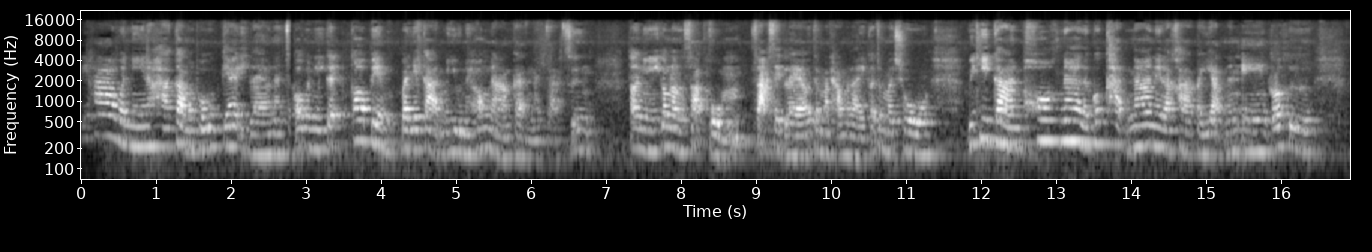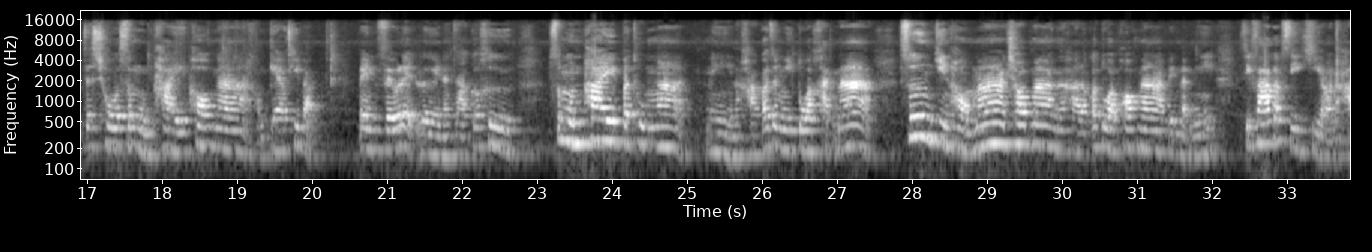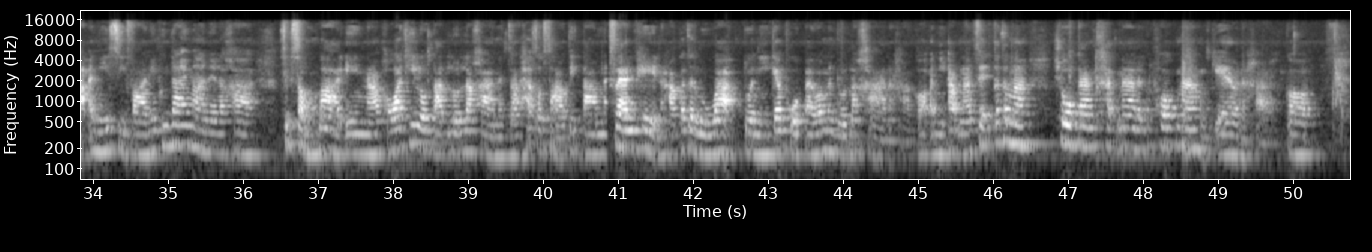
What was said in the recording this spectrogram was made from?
สวัสดีค่ะวันนี้นะคะกลับมาพบกับแก้วอีกแล้วนะจ๊ะก็วันนี้ก็ก็เปลี่ยนบรรยากาศมาอยู่ในห้องน้ำกันนะจ๊ะซึ่งตอนนี้กำลังสระผมสระเสร็จแล้วจะมาทำอะไรก็จะมาโชว์ วิธีการพอกหน้าแล้วก็ขัดหน้าในราคาประหยัดนั่นเองก็คือ จะโชว์สมุนไพรพอกหน้าของแก้วที่แบบเป็นเฟเวอร์เรตเลยนะจ๊ะก็คือ สมุนไพรปทุมมาศ นี่นะคะ ก็จะมีตัวขัดหน้า ซึ่งกลิ่นหอมมากชอบมากนะคะ แล้วก็ตัวพอกหน้าเป็นแบบนี้ สีฟ้ากับสีเขียวนะคะ อันนี้สีฟ้านี่เพิ่งได้มาในราคา 12 บาทเองนะ เพราะว่าที่โลตัสลดราคานะจ๊ะ ถ้าสาวๆติดตามนะแฟนเพจนะคะ ก็จะรู้ว่าตัวนี้แก้วโพสไปว่ามันลดราคานะคะ ก็อันนี้อาบน้ำเสร็จก็จะมาโชว์การขัดหน้าแล้วก็พอกหน้าของแก้วนะคะ ก็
